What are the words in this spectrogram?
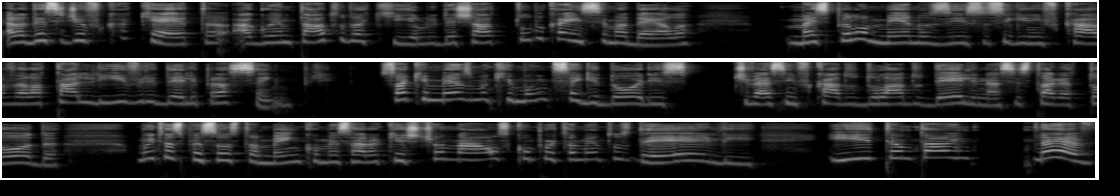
Ela decidiu ficar quieta, aguentar tudo aquilo e deixar tudo cair em cima dela, mas pelo menos isso significava ela estar tá livre dele para sempre. Só que mesmo que muitos seguidores tivessem ficado do lado dele nessa história toda, muitas pessoas também começaram a questionar os comportamentos dele e tentar, né,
